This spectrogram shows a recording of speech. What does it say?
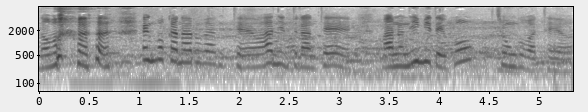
너무 행복한 하루 같아요. 한인들한테 많은 힘이 되고 좋은 것 같아요.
